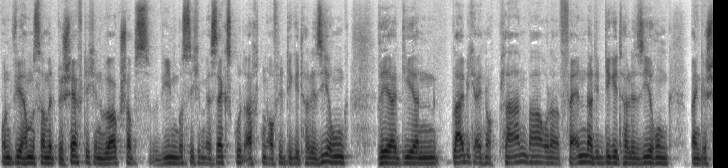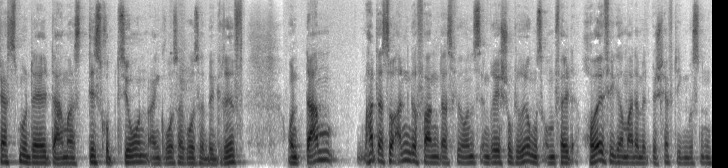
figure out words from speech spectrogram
Und wir haben uns damit beschäftigt in Workshops, wie muss ich im S6-Gutachten auf die Digitalisierung reagieren? Bleibe ich eigentlich noch planbar oder verändert die Digitalisierung mein Geschäftsmodell? Damals Disruption, ein großer, großer Begriff. Und da hat das so angefangen, dass wir uns im Restrukturierungsumfeld häufiger mal damit beschäftigen mussten,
